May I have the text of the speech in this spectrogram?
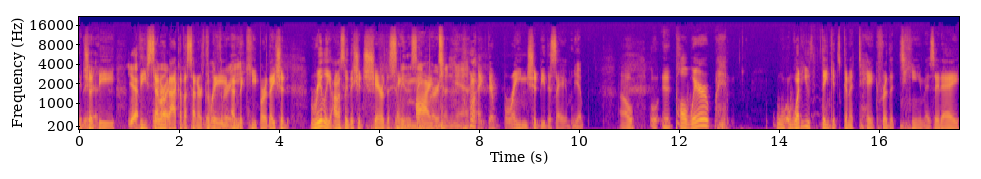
it Yeah. should be Yeah, the center right. back of a center three, three. and the keeper. They should really, honestly, they should share the Should same be the same mind. person. Yeah. like their brain should be the same. yep. Oh, uh, Paul, where? Wh- What do you think it's going to take for the team? Is it a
